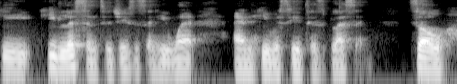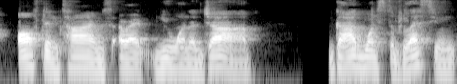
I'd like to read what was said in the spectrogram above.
he he listened to Jesus and he went and he received his blessing. So oftentimes, all right, you want a job. God wants to bless you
